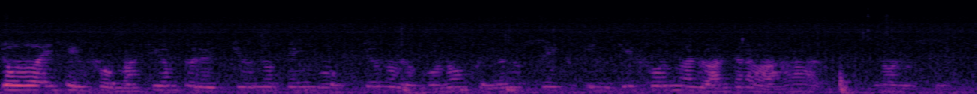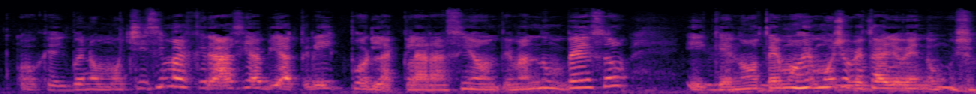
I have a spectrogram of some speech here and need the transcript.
toda esa información, pero yo no tengo, yo no lo conozco, yo no sé en qué forma lo han trabajado, no lo sé. Ok, bueno, muchísimas gracias Beatriz por la aclaración. Te mando un beso y que no te mojes mucho, que está lloviendo mucho.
